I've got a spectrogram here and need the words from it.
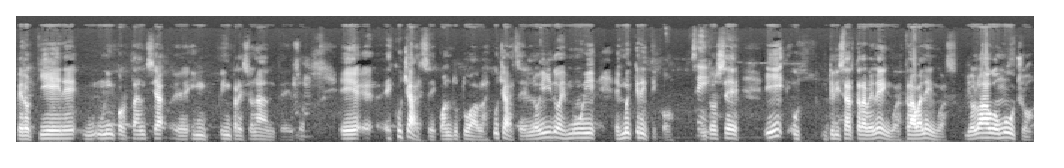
pero tiene una importancia eh, im- impresionante. Eso. Eh, escucharse cuando tú hablas, escucharse. El oído es muy, es muy crítico. Sí. Entonces, y utilizar trabalenguas, trabalenguas. Yo lo hago mucho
